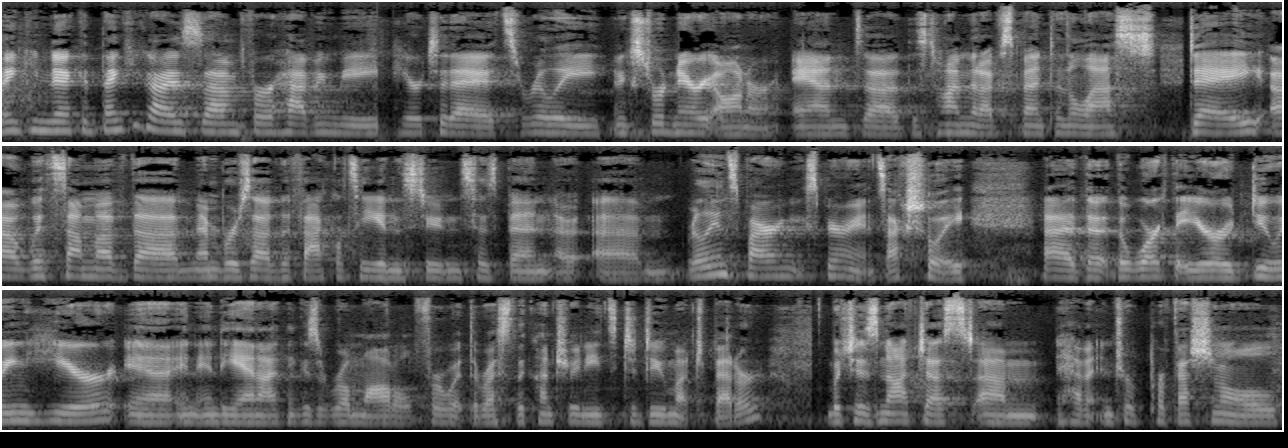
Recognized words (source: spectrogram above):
Thank you, Nick, and thank you guys um, for having me here today. It's really an extraordinary honor, and uh, this time that I've spent in the last day uh, with some of the members of the faculty and the students has been a um, really inspiring experience. Actually, uh, the the work that you're doing here in, in, Indiana, I think, is a real model for what the rest of the country needs to do much better, which is not just um, have interprofessional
